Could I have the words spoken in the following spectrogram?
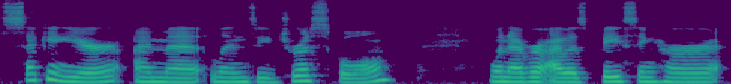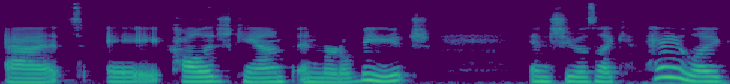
second year, I met Lindsay Driscoll whenever I was basing her at a college camp in Myrtle Beach. And she was like, Hey, like,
